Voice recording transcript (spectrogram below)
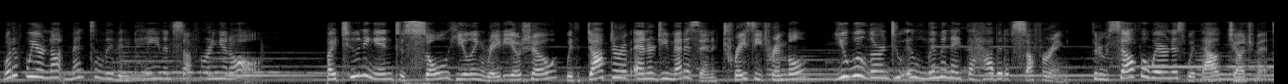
What if we are not meant to live in pain and suffering at all? By tuning in to Soul Healing Radio Show with Doctor of Energy Medicine, Tracy Trimble, you will learn to eliminate the habit of suffering through self-awareness without judgment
